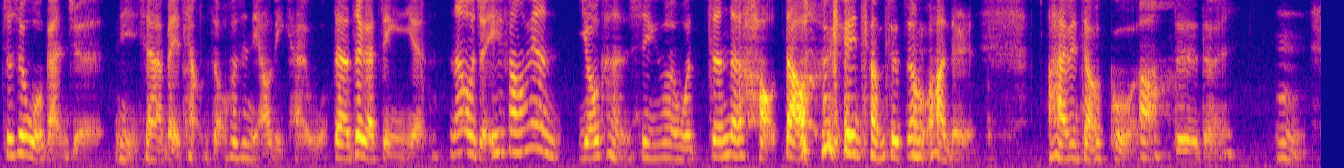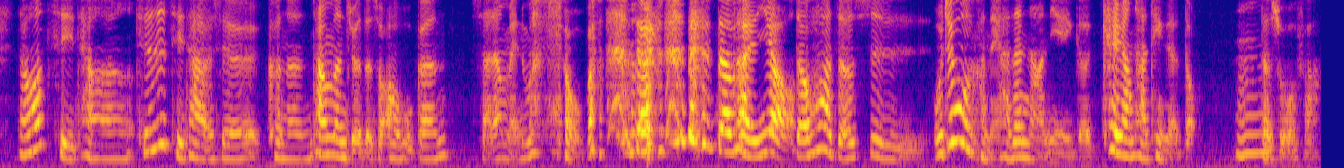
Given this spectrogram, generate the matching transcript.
就是我感觉你现在被抢走，或是你要离开我的这个经验。那我觉得一方面有可能是因为我真的好到 可以讲出这种话的人。还没交过啊！对对对，嗯，然后其他其实其他有些可能他们觉得说哦，我跟闪亮没那么熟吧 的 的朋友的话，则是我觉得我可能还在拿捏一个可以让他听得懂的说法。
